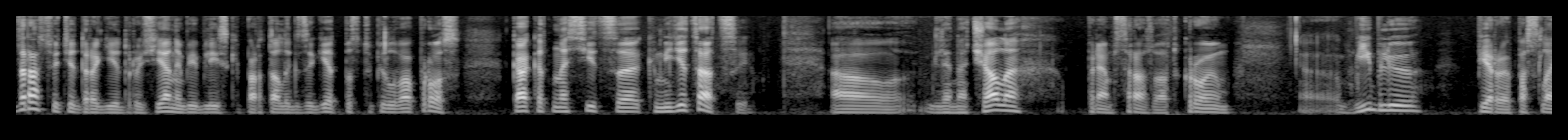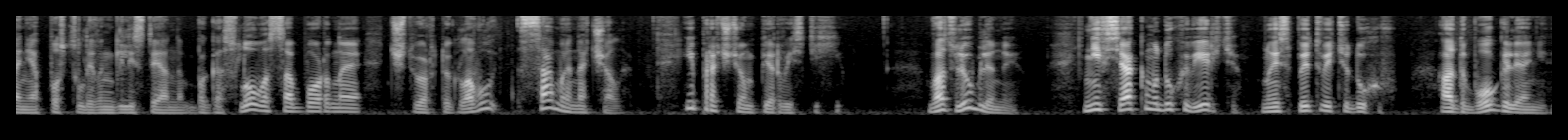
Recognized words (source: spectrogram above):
Здравствуйте, дорогие друзья! На библейский портал «Экзегет» поступил вопрос, как относиться к медитации. А, для начала прям сразу откроем э, Библию, первое послание апостола евангелиста Иоанна Богослова, соборное, четвертую главу, самое начало. И прочтем первые стихи. «Возлюбленные, не всякому духу верьте, но испытывайте духов, от Бога ли они,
